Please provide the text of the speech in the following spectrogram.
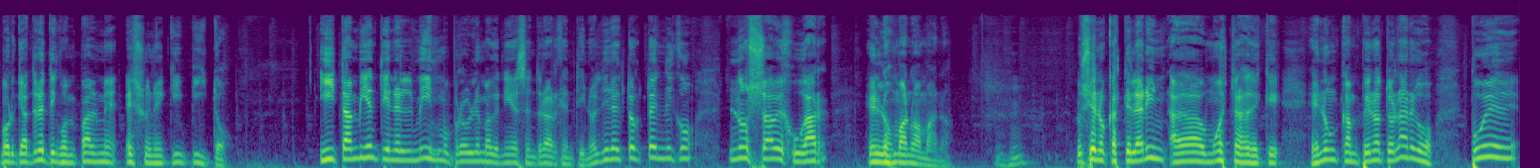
Porque Atlético en Palme es un equipito. Y también tiene el mismo problema que tiene Central Argentino. El director técnico no sabe jugar en los mano a mano. Luciano Castellarín ha dado muestras de que en un campeonato largo puede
